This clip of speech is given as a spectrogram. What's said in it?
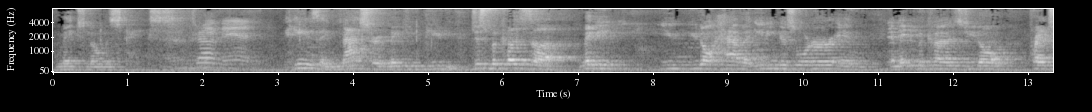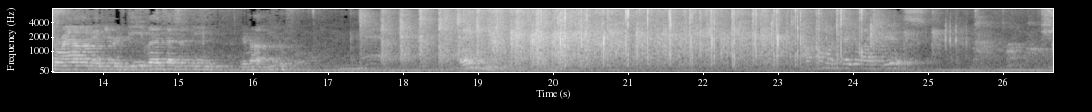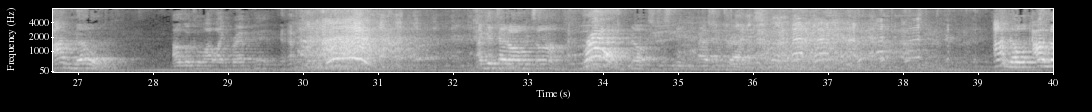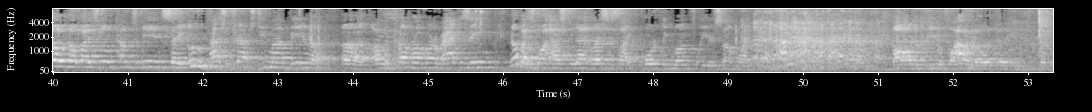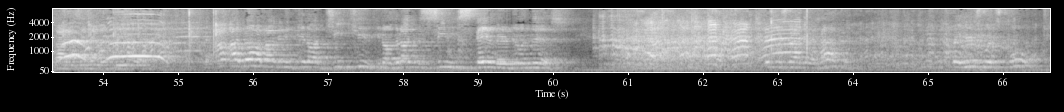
makes no mistakes. That's right. Amen. He is a master at making beauty. Just because uh, maybe you you don't have an eating disorder, and and maybe because you don't prance around and you're a diva, doesn't mean you're not beautiful. Thank you. I- I'm gonna tell you like this. I know A lot like Brad Pitt. I get that all the time. Brad! No, it's just me, Pastor Travis. I know, I know nobody's going to come to me and say, ooh, Pastor Travis, do you mind being uh, uh, on the cover of our magazine? Nobody's going to ask me that unless it's like Portly Monthly or something like that. Bald and Beautiful, I don't know what the, the magazine that would be. I, know I'm not going to get on GQ. You know, they're not going to see me stand there doing this. It's just not going to happen. But here's what's cool.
